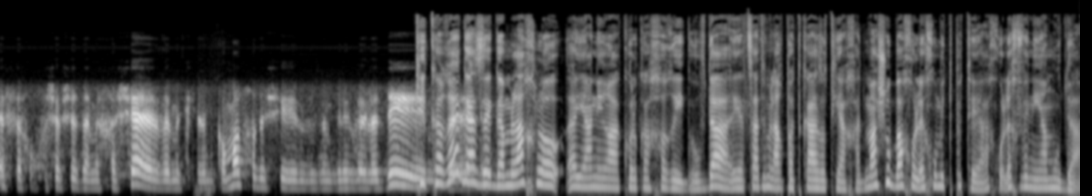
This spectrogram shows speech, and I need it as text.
להפך, הוא חושב שזה מחשל, ומכיר מקומות חדשים, וזה מגניב לילדים. כי כרגע ו... זה גם לך לא היה נראה כל כך חריג. עובדה, יצאתם להרפתקה הזאת יחד. משהו בך הולך ומתפתח, הולך ונהיה מודע,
